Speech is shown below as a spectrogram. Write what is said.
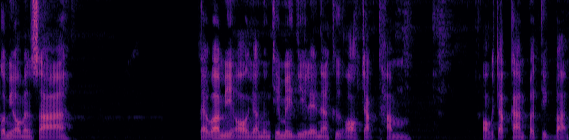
ก็มีออกพรรษา แต่ว่ามีออกอย่างหนึ่งที่ไม่ดีเลยนะ คือออกจากธรรม ออกจากการปฏิบัติ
